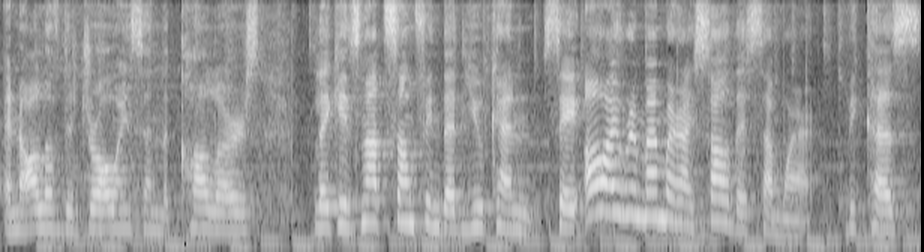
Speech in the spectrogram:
and all of the drawings and the colors. Like it's not something that you can say, "Oh, I remember I saw this somewhere," because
